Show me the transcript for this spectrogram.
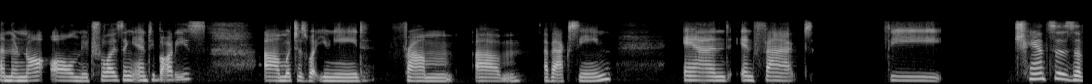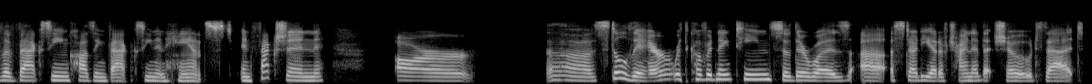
and they're not all neutralizing antibodies, um, which is what you need from um, a vaccine. And in fact, the chances of a vaccine causing vaccine enhanced infection are uh, still there with COVID 19. So there was uh, a study out of China that showed that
